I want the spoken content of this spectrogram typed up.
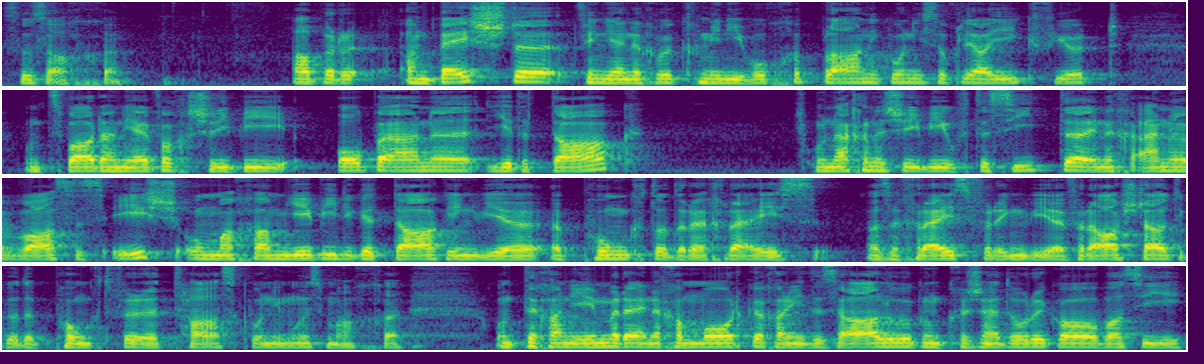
So Sachen. Aber am besten finde ich eigentlich wirklich meine Wochenplanung, die ich so ein bisschen eingeführt habe. Und zwar habe ich einfach, schreibe ich oben jeden Tag, und dann schreibe ich auf der Seite eigentlich hin, was es ist und mache am jeweiligen Tag irgendwie einen Punkt oder einen Kreis. Also einen Kreis für irgendwie eine Veranstaltung oder einen Punkt für einen Task, den ich muss machen muss. Und dann kann ich immer eigentlich am Morgen kann ich das anschauen und kann schnell durchgehen, was ich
